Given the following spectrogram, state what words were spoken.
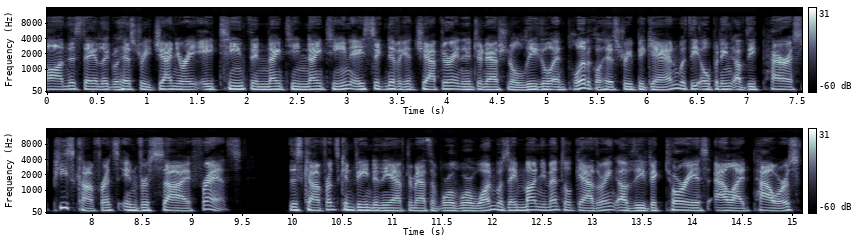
On this day in legal history, January 18th in 1919, a significant chapter in international legal and political history began with the opening of the Paris Peace Conference in Versailles, France. This conference, convened in the aftermath of World War I, was a monumental gathering of the victorious Allied powers,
